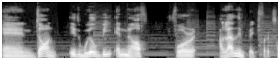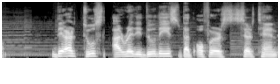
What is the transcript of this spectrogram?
and done. It will be enough for a landing page, for example. There are tools already do this that offers certain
